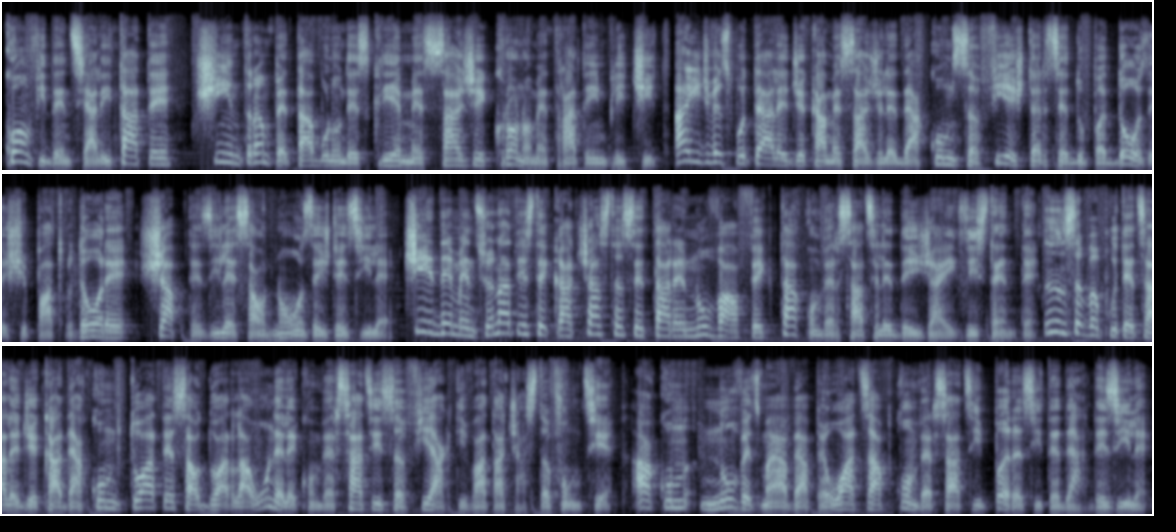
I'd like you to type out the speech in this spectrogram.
confidențialitate și intrăm pe tabul unde scrie mesaje cronometrate implicit. Aici veți putea alege ca mesajele de acum să fie șterse după 24 de ore, 7 zile sau 90 de zile. Ce e de menționat este că această setare nu va afecta conversațiile deja existente, însă vă puteți alege ca de acum toate sau doar la unele conversații să fie activată această funcție. Acum nu veți mai avea pe WhatsApp conversații părăsite de ani de zile.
